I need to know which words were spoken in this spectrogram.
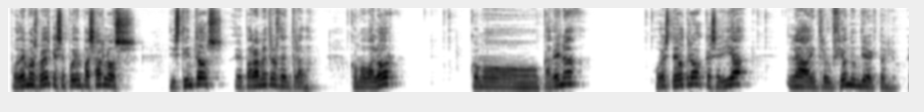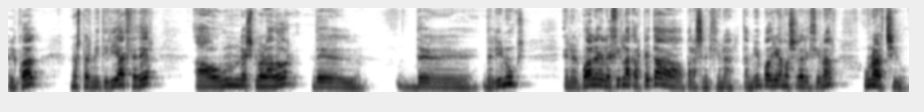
Podemos ver que se pueden pasar los distintos eh, parámetros de entrada, como valor, como cadena, o este otro que sería la introducción de un directorio, el cual nos permitiría acceder a un explorador de Linux en el cual elegir la carpeta para seleccionar. También podríamos seleccionar un archivo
